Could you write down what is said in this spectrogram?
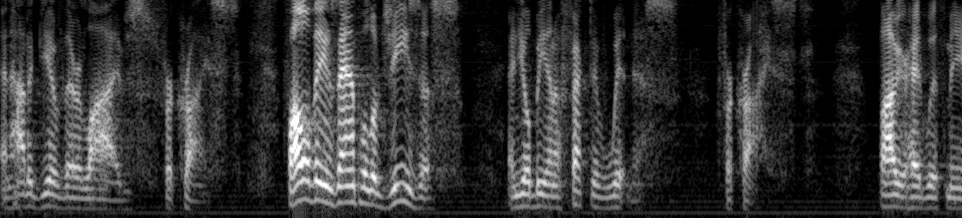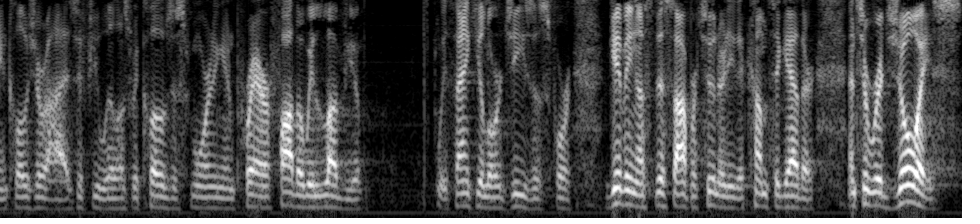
and how to give their lives for Christ. Follow the example of Jesus, and you'll be an effective witness for Christ. Bow your head with me and close your eyes, if you will, as we close this morning in prayer. Father, we love you. We thank you, Lord Jesus, for giving us this opportunity to come together and to rejoice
